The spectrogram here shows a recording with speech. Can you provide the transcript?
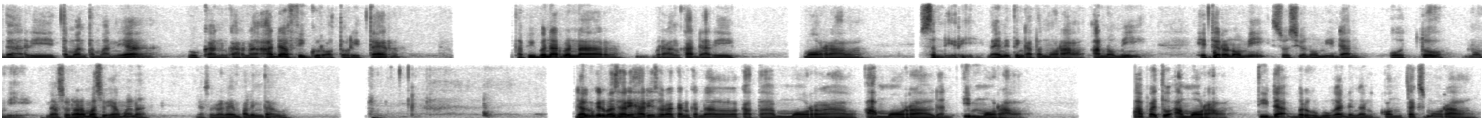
dari teman-temannya, bukan karena ada figur otoriter, tapi benar-benar berangkat dari moral sendiri. Nah ini tingkatan moral, anomi, heteronomi, sosionomi, dan otonomi. Nah saudara masuk yang mana? Ya saudara yang paling tahu. Dalam kehidupan sehari-hari, saudara akan kenal kata moral, amoral, dan immoral. Apa itu amoral? Tidak berhubungan dengan konteks moral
